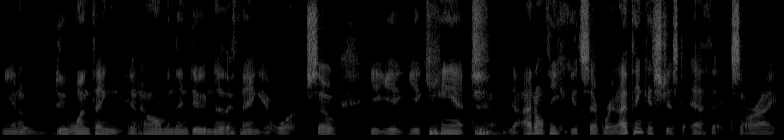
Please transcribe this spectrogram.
you know, do one thing at home and then do another thing at work. So you, you, you can't, I don't think you could separate. I think it's just ethics, all right?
